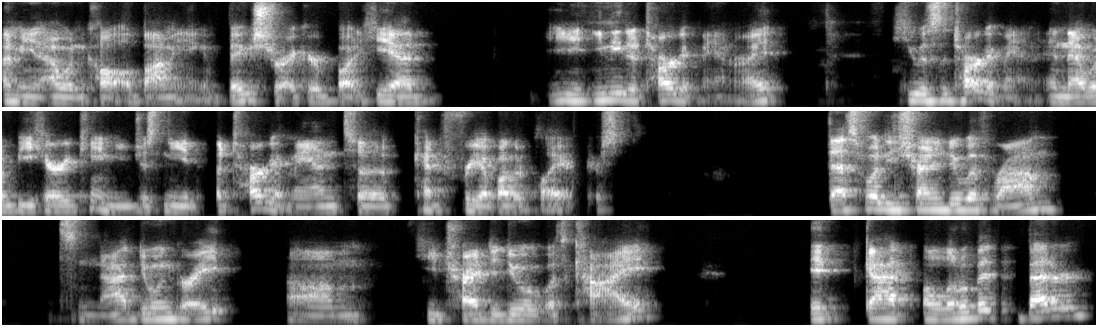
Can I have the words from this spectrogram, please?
I mean, I wouldn't call Aubameyang a big striker, but he had you, you need a target man, right? he was the target man, and that would be Harry Kane. You just need a target man to kind of free up other players. That's what he's trying to do with Rom. It's not doing great. Um, he tried to do it with Kai. It got a little bit better,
